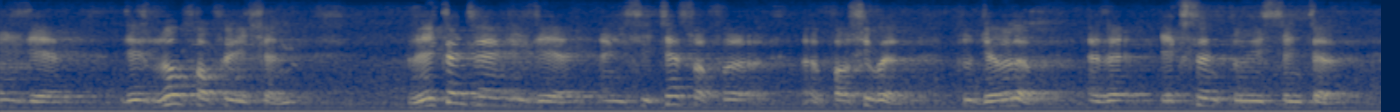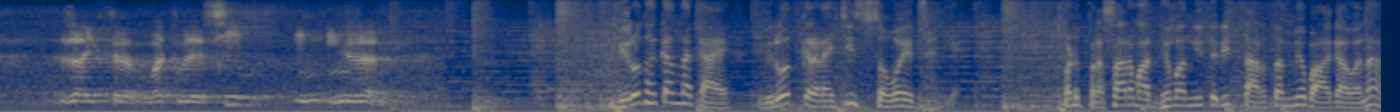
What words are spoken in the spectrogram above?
is there is no population vacant is and it possible to develop as an excellent tourist center like uh, what we have seen in England. विरोधकांना काय? विरोध करण्याची सवय झाली आहे. पण प्रसार माध्यमांनी तरी तारतम्य बाळगावं ना?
